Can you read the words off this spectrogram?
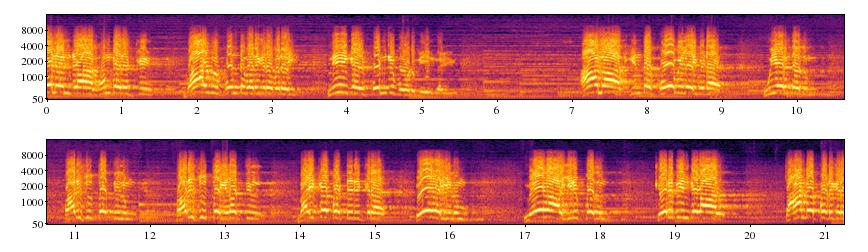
ஏனென்றால் உங்களுக்கு வாழ்வு கொண்டு வருகிறவரை நீங்கள் கொன்று போடுவீர்கள். ஆனால் இந்த கோவிலை விட உயர்ந்ததும் பரிசுத்தத்திலும் பரிசுத்த இடத்தில் வைக்கப்பட்டிருக்கிற வேலையிலும் மேலா இருப்பதும் கெருபின்களால் தாண்டப்படுகிற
